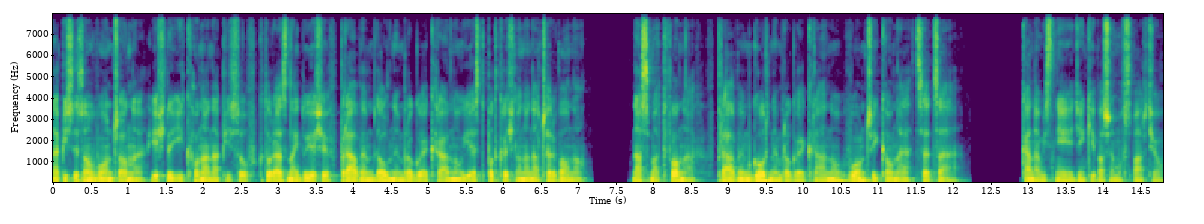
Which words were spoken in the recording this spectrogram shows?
Napisy są włączone, jeśli ikona napisów, która znajduje się w prawym dolnym rogu ekranu, jest podkreślona na czerwono. Na smartfonach w prawym górnym rogu ekranu włącz ikonę CC. Kanał istnieje dzięki Waszemu wsparciu.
